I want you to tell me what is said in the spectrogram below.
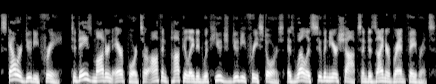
Scour duty free. Today's modern airports are often populated with huge duty-free stores, as well as souvenir shops and designer brand favorites.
